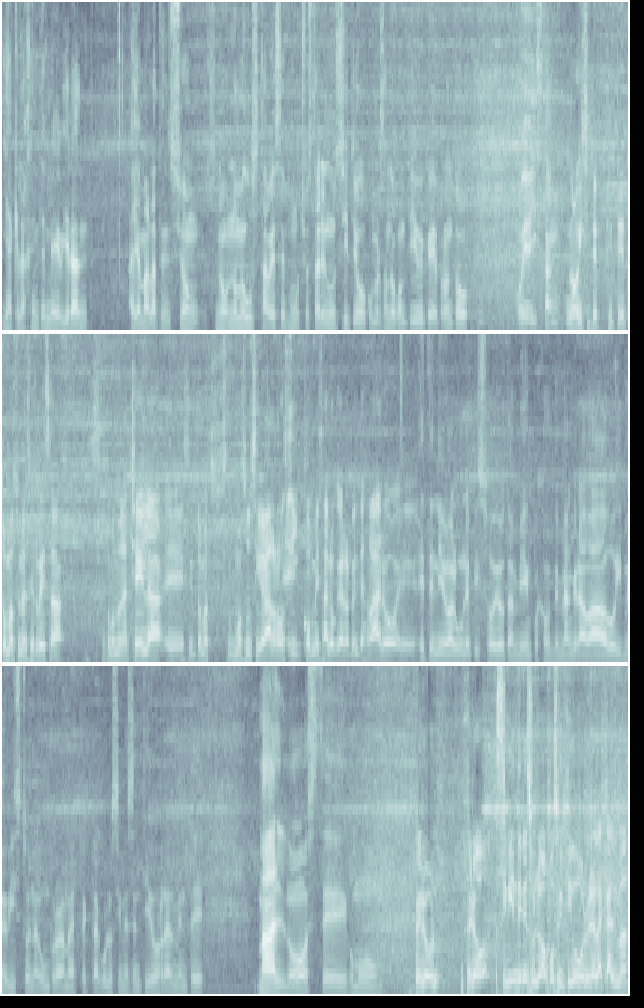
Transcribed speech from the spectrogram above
y a que la gente me viera a llamar la atención. No, no me gusta a veces mucho estar en un sitio conversando contigo y que de pronto, oye, ahí están. No, y si te, si te tomas una cerveza, estás tomando una chela, eh, si, tomas, si fumas un cigarro, si comes algo que de repente es raro. eh, He tenido algún episodio también pues, donde me han grabado y me he visto en algún programa de espectáculos y me he sentido realmente mal, ¿no? Este, como... Pero, pero si bien tiene su lado positivo, volver a la calma,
